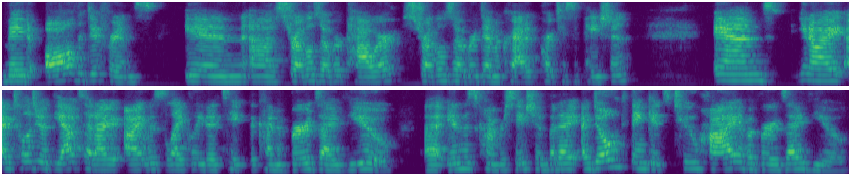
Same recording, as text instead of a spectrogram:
made all the difference in uh, struggles over power, struggles over democratic participation. And you know, I, I told you at the outset, I, I was likely to take the kind of bird's eye view uh, in this conversation, but I, I don't think it's too high of a bird's eye view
